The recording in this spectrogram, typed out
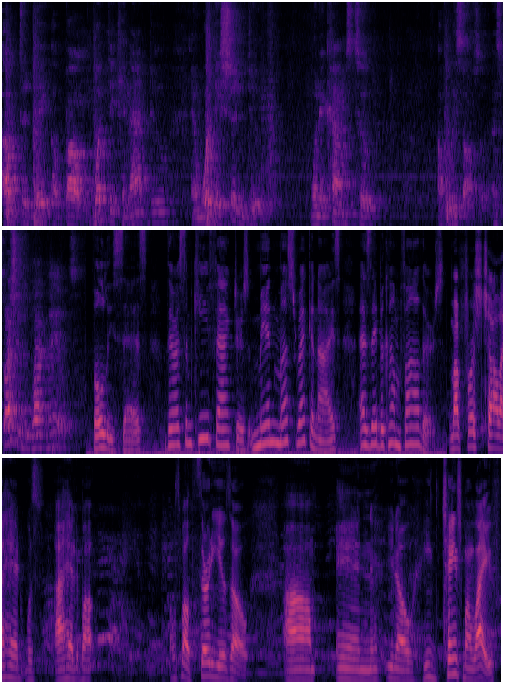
up to date about what they cannot do and what they shouldn't do when it comes to a police officer, especially the black males. Foley says there are some key factors men must recognize as they become fathers. My first child I had was I had about I was about 30 years old. Um, and, you know, he changed my life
